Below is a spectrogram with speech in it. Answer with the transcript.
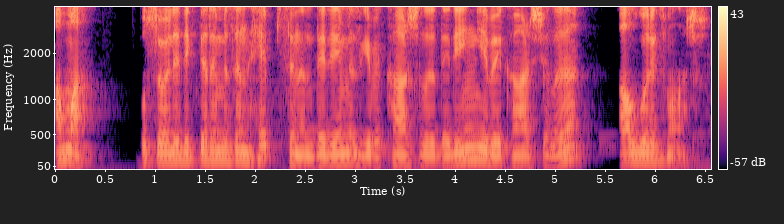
Ama bu söylediklerimizin hepsinin dediğimiz gibi karşılığı, dediğin gibi karşılığı algoritmalar.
